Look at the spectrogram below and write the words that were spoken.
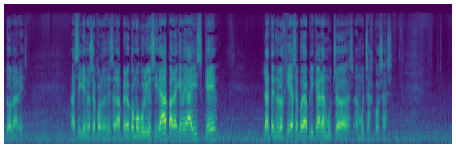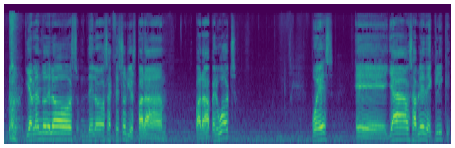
dólares. Así que no sé por dónde será, pero como curiosidad, para que veáis que la tecnología se puede aplicar a a muchas cosas. y hablando de los, de los accesorios para, para Apple Watch, pues eh, ya os hablé de Click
